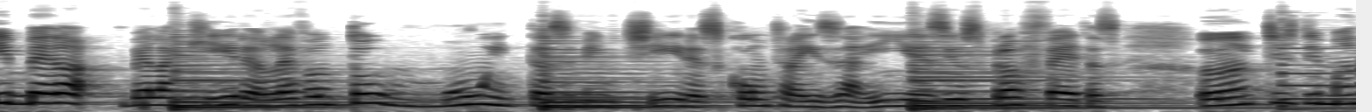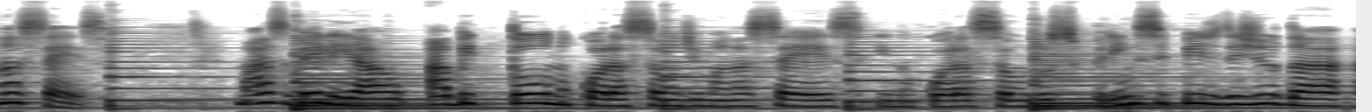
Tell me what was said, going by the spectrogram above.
E Belaquira levantou muitas mentiras contra Isaías e os profetas antes de Manassés. Mas Belial habitou no coração de Manassés e no coração dos príncipes de Judá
